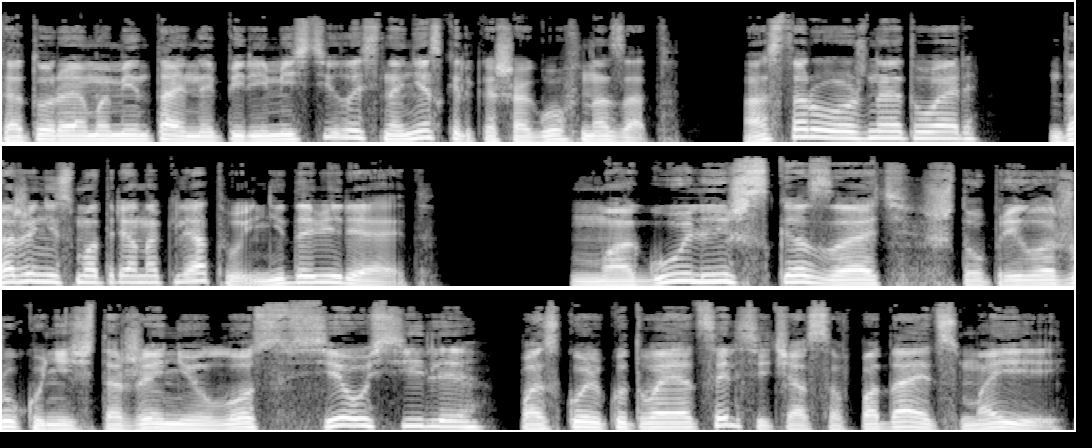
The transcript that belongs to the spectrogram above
которая моментально переместилась на несколько шагов назад. Осторожная тварь, даже несмотря на клятвы, не доверяет. Могу лишь сказать, что приложу к уничтожению лос все усилия, поскольку твоя цель сейчас совпадает с моей.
